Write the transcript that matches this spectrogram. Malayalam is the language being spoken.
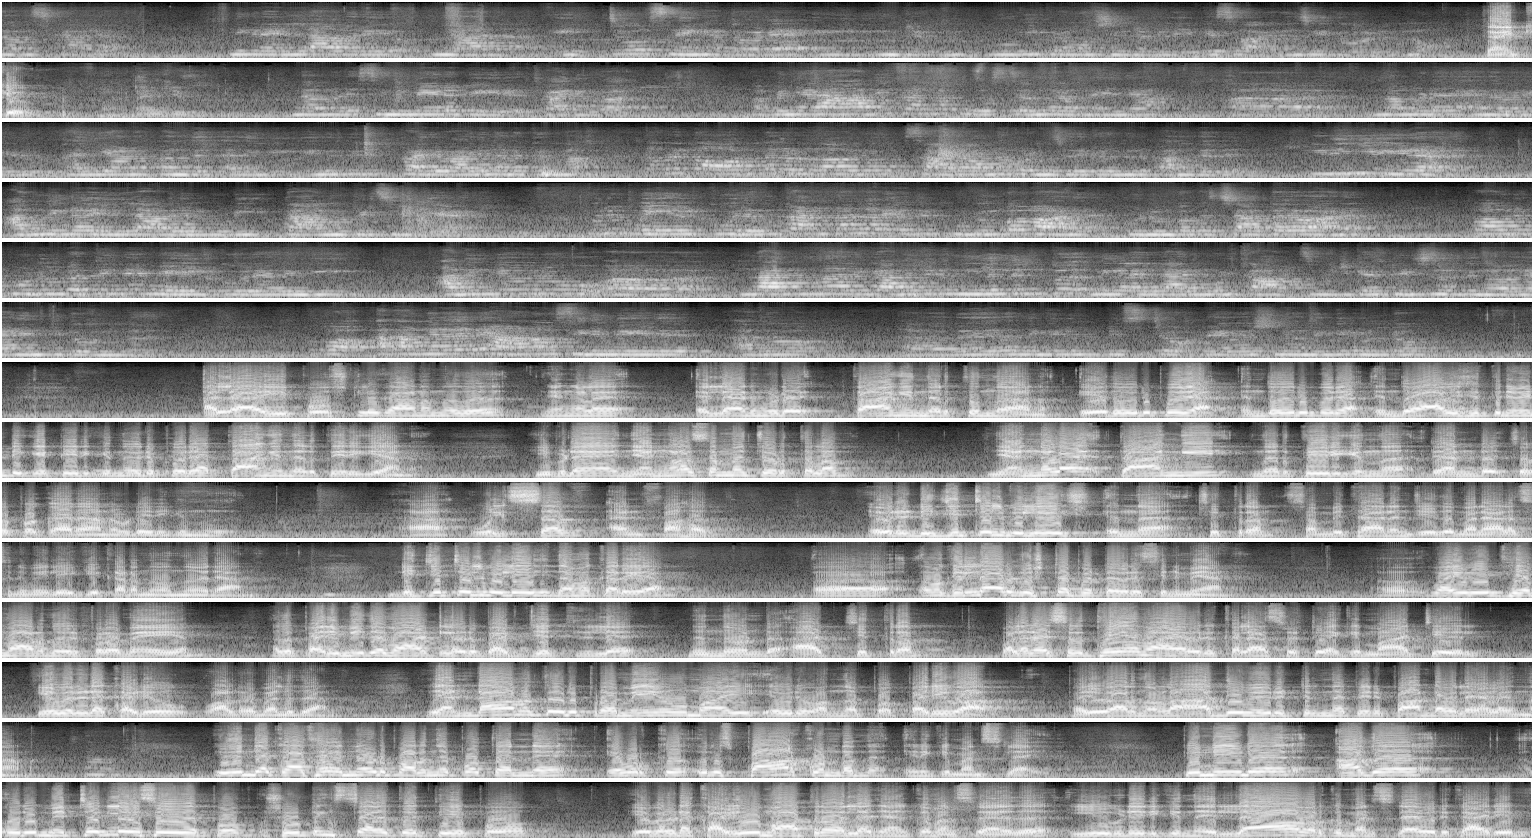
നമസ്കാരം. നിങ്ങളെല്ലാവരെയും ഞാൻ ഏറ്റവും സ്നേഹത്തോടെ ഈ ഇന്റർവ്യൂ മൂവി പ്രൊമോഷൻ ഇന്റർവ്യൂലേക്ക് സ്വാഗതം ചെയ്തുകൊള്ളുന്നു. താങ്ക് യു താങ്ക് യു നമ്മുടെ സിനിമയുടെ പേര് പരിവാർ അപ്പൊ ഞാൻ ആദ്യം കണ്ട പോസ്റ്റർ എന്ന് പറഞ്ഞു കഴിഞ്ഞാൽ നമ്മുടെ എന്താ പറയുക ഒരു കല്യാണ പന്തൽ അല്ലെങ്കിൽ എന്തെങ്കിലും ഒരു പരിപാടി നടക്കുന്ന നമ്മുടെ നോർമൽ ഉള്ള ഒരു സാധാരണ കുടുംബത്തിലേക്ക് ഒരു പന്തൽ ഇടിഞ്ഞു വീഴാണ് അത് നിങ്ങൾ എല്ലാവരും കൂടി താങ്ങി പിടിച്ചിരിക്കുകയാണ്. ഒരു മേൽക്കൂര കണ്ടാൽ അറിയാതെ കുടുംബമാണ് കുടുംബ പശ്ചാത്തലമാണ്. ആ ഒരു കുടുംബത്തിന്റെ മേൽക്കൂര അല്ലെങ്കിൽ അതിന്റെ ഒരു നന്മ അല്ലെങ്കിൽ അതിന്റെ ഒരു നിലനിൽപ്പ് നിങ്ങൾ എല്ലാരും കൂടി കാത്തു സൂക്ഷിക്കാൻ പിടിച്ചു നിൽക്കുന്ന പോലെയാണ് എനിക്ക് തോന്നുന്നത്. അപ്പോൾ അത് അങ്ങനെ തന്നെയാണോ സിനിമയിൽ അതോ വേറെ എന്തെങ്കിലും ട്വിസ്റ്റോ ഡൈവേഷനോ എന്തെങ്കിലും ഉണ്ടോ? അല്ല ഈ പോസ്റ്റിൽ കാണുന്നത് ഞങ്ങളെ എല്ലാവരും കൂടെ താങ്ങി നിർത്തുന്നതാണ്. ഏതോ ഒരു പുര എന്തോ ഒരു പുര എന്തോ ആവശ്യത്തിന് വേണ്ടി കെട്ടിയിരിക്കുന്ന ഒരു പുര താങ്ങി നിർത്തിയിരിക്കുകയാണ്. ഇവിടെ ഞങ്ങളെ സംബന്ധിച്ചിടത്തോളം ഞങ്ങളെ താങ്ങി നിർത്തിയിരിക്കുന്ന രണ്ട് ചെറുപ്പക്കാരാണ് ഇവിടെ ഇരിക്കുന്നത്. ഉത്സവ് ആൻഡ് ഫഹദ്. ഇവർ ഡിജിറ്റൽ വില്ലേജ് എന്ന ചിത്രം സംവിധാനം ചെയ്ത് മലയാള സിനിമയിലേക്ക് കടന്നു വന്നവരാണ്. ഡിജിറ്റൽ വില്ലേജ് നമുക്കറിയാം. നമുക്കെല്ലാവർക്കും ഇഷ്ടപ്പെട്ട ഒരു സിനിമയാണ്. വൈവിധ്യമാർന്ന ഒരു പ്രമേയം. അത് പരിമിതമായിട്ടുള്ള ഒരു ബഡ്ജറ്റിൽ നിന്നുകൊണ്ട് ആ ചിത്രം വളരെ ശ്രദ്ധേയമായ ഒരു കലാസൃഷ്ടിയാക്കി മാറ്റിയതിൽ ഇവരുടെ കഴിവ് വളരെ വലുതാണ്. രണ്ടാമത്തെ ഒരു പ്രമേയവുമായി ഇവർ വന്നപ്പോൾ പരിവാർ പരിവാർ എന്നുള്ള ആദ്യം ഇവരിട്ടിരുന്ന പേര് പാണ്ഡവലേഹള എന്നാണ്. ഇതിന്റെ കഥ എന്നോട് പറഞ്ഞപ്പോൾ തന്നെ ഇവർക്ക് ഒരു സ്പാർക്ക് ഉണ്ടെന്ന് എനിക്ക് മനസ്സിലായി. പിന്നീട് അത് ഒരു മെറ്റീരിയലൈസ് ചെയ്തപ്പോൾ ഷൂട്ടിംഗ് സ്ഥലത്ത് എത്തിയപ്പോൾ ഇവരുടെ കഴിവ് മാത്രമല്ല ഞങ്ങൾക്ക് മനസ്സിലായത്. ഈ ഇവിടെ ഇരിക്കുന്ന എല്ലാവർക്കും മനസ്സിലായ ഒരു കാര്യം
